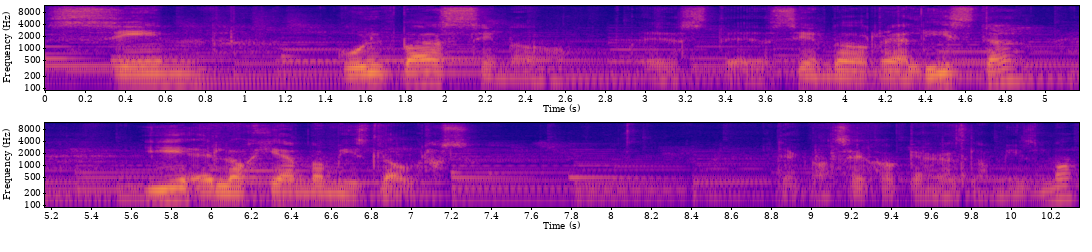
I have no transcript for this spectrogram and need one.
sin culpas sino este, siendo realista y elogiando mis logros. Te aconsejo que hagas lo mismo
